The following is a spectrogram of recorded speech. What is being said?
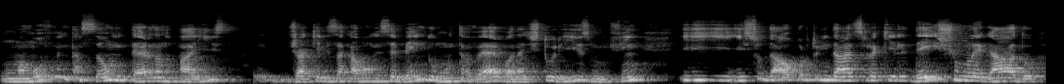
uma movimentação interna no país, já que eles acabam recebendo muita verba né, de turismo, enfim, e isso dá oportunidades para que ele deixe um legado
